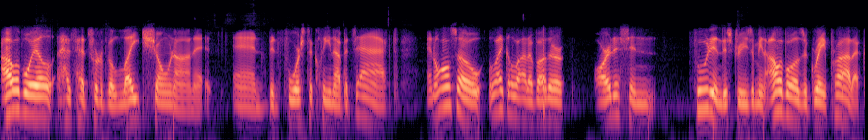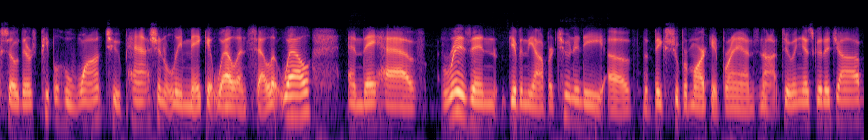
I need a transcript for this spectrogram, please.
olive oil has had sort of the light shown on it and been forced to clean up its act. And also, like a lot of other artisan food industries, I mean, olive oil is a great product. So there's people who want to passionately make it well and sell it well, and they have risen given the opportunity of the big supermarket brands not doing as good a job.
